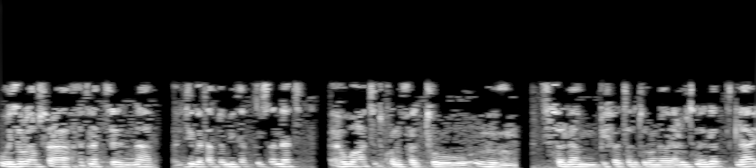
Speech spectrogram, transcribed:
ወይዘሮ አብስራ ፍጥነት እና እጅግ በጣም በሚጠብ ግልጽነት ህወሓት ትጥቁን ፈቶ ሰላም ቢፈጥር ጥሩ ነው ያሉት ነገር ላይ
